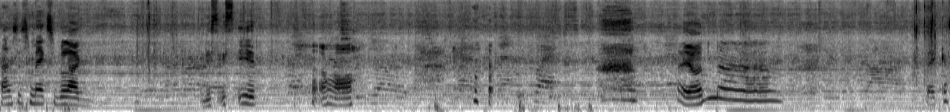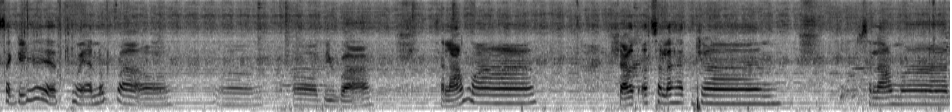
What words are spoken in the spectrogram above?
Francis Max Vlog. This is it. Ayun na. Teka saglit. May ano pa, oh. Oh, oh di ba? Salamat. Shout out sa lahat dyan. Salamat.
